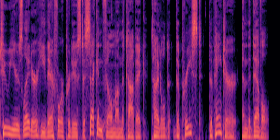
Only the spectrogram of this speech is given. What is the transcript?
Two years later, he therefore produced a second film on the topic titled The Priest, the Painter, and the Devil.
